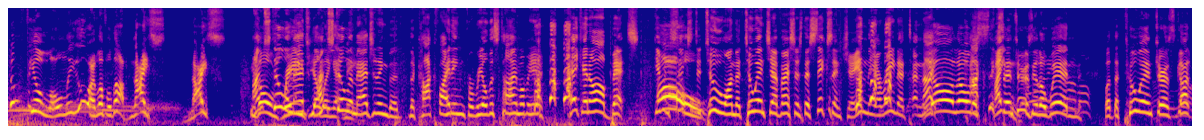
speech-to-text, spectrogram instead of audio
Don't feel lonely. Ooh, I leveled up. Nice. Nice. He's I'm still, rage imag- yelling I'm still imagining the, the cockfighting for real this time over here. Taking all bets. Giving Oh. six to two on the two incher versus the six incher in the arena tonight. We all know the six incher is gonna win, but the two incher's got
